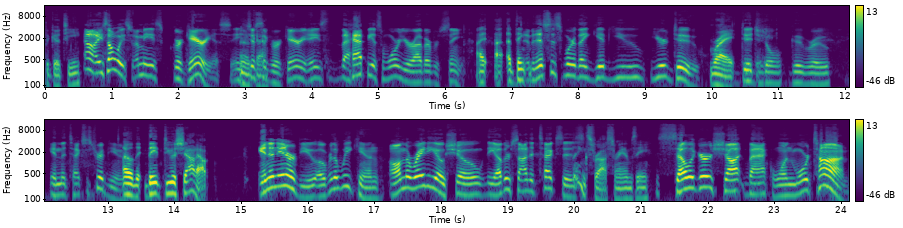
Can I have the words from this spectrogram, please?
the goatee. No, he's always. I mean, he's gregarious. He's just a gregarious. He's the happiest warrior I've ever seen. I I, I think This is where they give you your due, right. digital guru, in the Texas Tribune. Oh, they, they do a shout out. In an interview over the weekend on the radio show The Other Side of Texas, Thanks, Ross Ramsey. Seliger shot back one more time.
